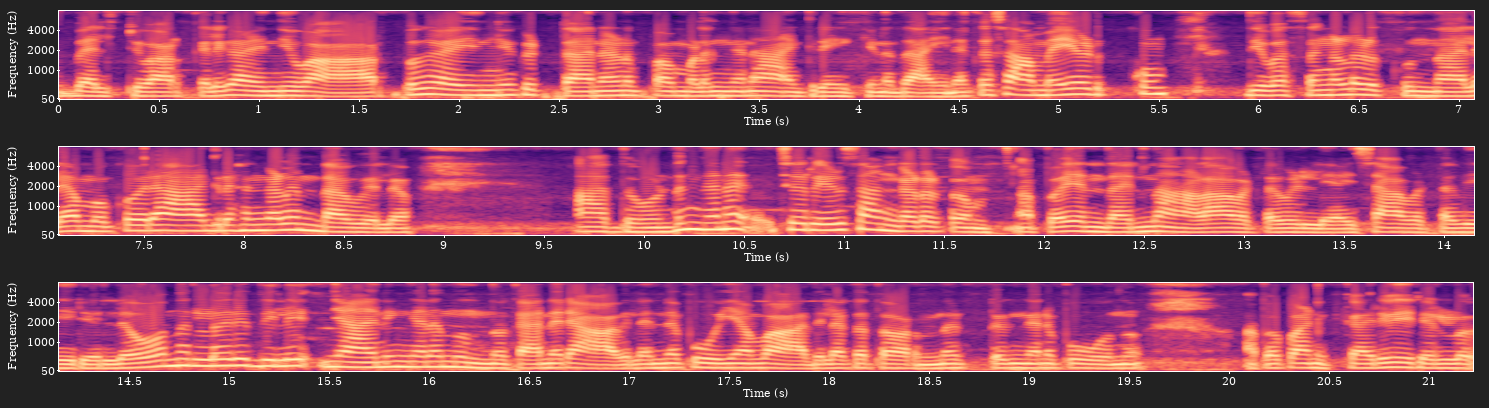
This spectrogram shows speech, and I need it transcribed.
ബെൽറ്റ് വാർക്കൽ കഴിഞ്ഞ് വാർപ്പ് കഴിഞ്ഞ് കിട്ടാനാണ് ഇപ്പം നമ്മളിങ്ങനെ ആഗ്രഹിക്കുന്നത്. അതിനൊക്കെ സമയമെടുക്കും ദിവസങ്ങളെടുക്കും. എന്നാലും നമുക്ക് ഓരോ ആഗ്രഹങ്ങൾ ഉണ്ടാവുമല്ലോ. അതുകൊണ്ട് ഇങ്ങനെ ചെറിയൊരു സങ്കടം കേട്ടോ അപ്പോൾ എന്തായാലും നാളെ ആവട്ടെ വെള്ളിയാഴ്ച ആവട്ടെ വരുമല്ലോ എന്നുള്ളൊരു ഇതിൽ ഞാനിങ്ങനെ നിന്നു. കാരണം രാവിലെ തന്നെ പോയി ഞാൻ വാതിലൊക്കെ തുറന്നിട്ട് ഇങ്ങനെ പോന്നു. അപ്പോൾ പണിക്കാർ വരുമല്ലോ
